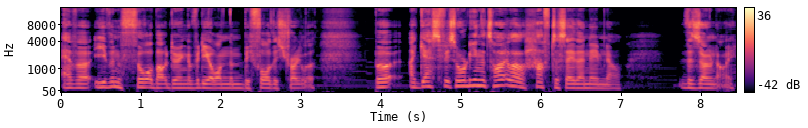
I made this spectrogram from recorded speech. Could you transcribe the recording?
ever even thought about doing a video on them before this trailer. But I guess if it's already in the title, I'll have to say their name now. The Zonai.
